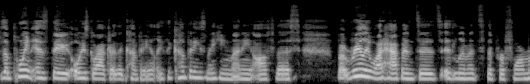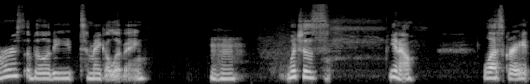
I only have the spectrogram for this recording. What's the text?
the point is they always go after the company. Like the company's making money off this, but really what happens is it limits the performer's ability to make a living, hmm which is, you know, less great.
